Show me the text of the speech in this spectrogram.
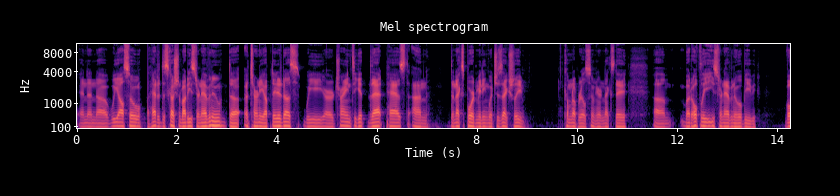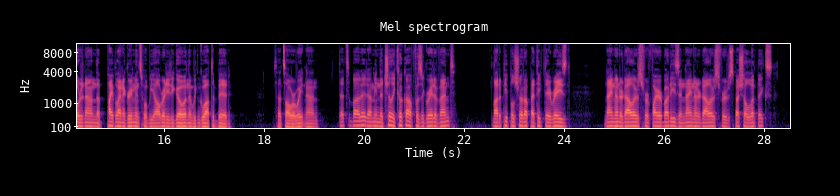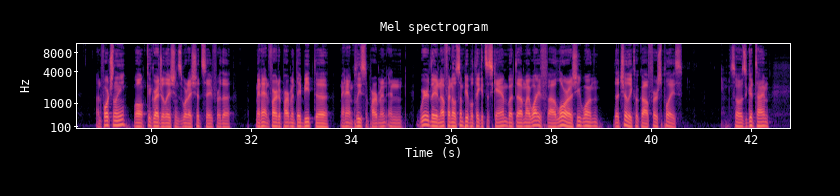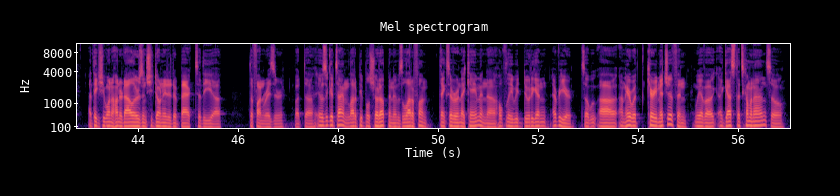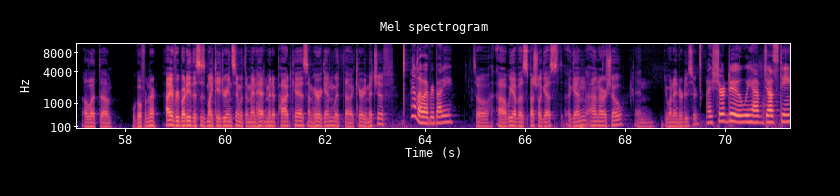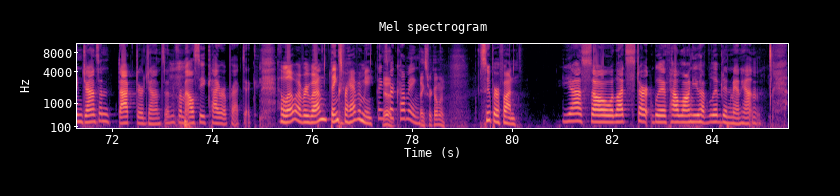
And then uh, we also had a discussion about Eastern Avenue. The attorney updated us. We are trying to get that passed on the next board meeting, which is actually coming up real soon here next day. Um, but hopefully, Eastern Avenue will be voted on. The pipeline agreements will be all ready to go, and then we can go out to bid. So that's all we're waiting on. That's about it. I mean, the chili cook-off was a great event. A lot of people showed up. I think they raised $900 for Fire Buddies and $900 for Special Olympics. Unfortunately, well, congratulations, what I should say for the Manhattan Fire Department. They beat the Manhattan Police Department, and weirdly enough, I know some people think it's a scam, but uh, my wife uh, Laura, she won the chili cook-off first place, so it was a good time. I think she won hundred dollars, and she donated it back to the uh, the fundraiser. But uh, it was a good time. A lot of people showed up, and it was a lot of fun. Thanks everyone that came, and uh, hopefully we do it again every year. So uh, I'm here with Carrie Mitchiff, and we have a, a guest that's coming on. So I'll let we'll go from there. Hi, everybody. This is Mike Adrianson with the Manhattan Minute Podcast. I'm here again with uh, Carrie Mitchiff. Hello, everybody. So uh, we have a special guest again on our show, and do you want to introduce her? I sure do. We have Justine Johnson, Dr. Johnson from LC Chiropractic. Hello, everyone. Thanks for having me. Thanks yeah. for coming. Thanks for coming. Super fun. Yeah, so let's start with how long you have lived in Manhattan.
